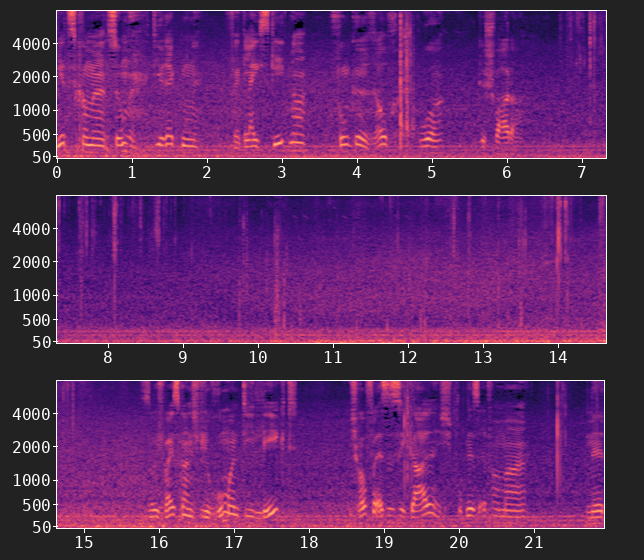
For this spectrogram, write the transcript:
Jetzt kommen wir zum direkten Vergleichsgegner. Funke Rauchspur Geschwader. So, ich weiß gar nicht, wie rum man die legt. Ich hoffe, es ist egal. Ich probiere es einfach mal mit,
